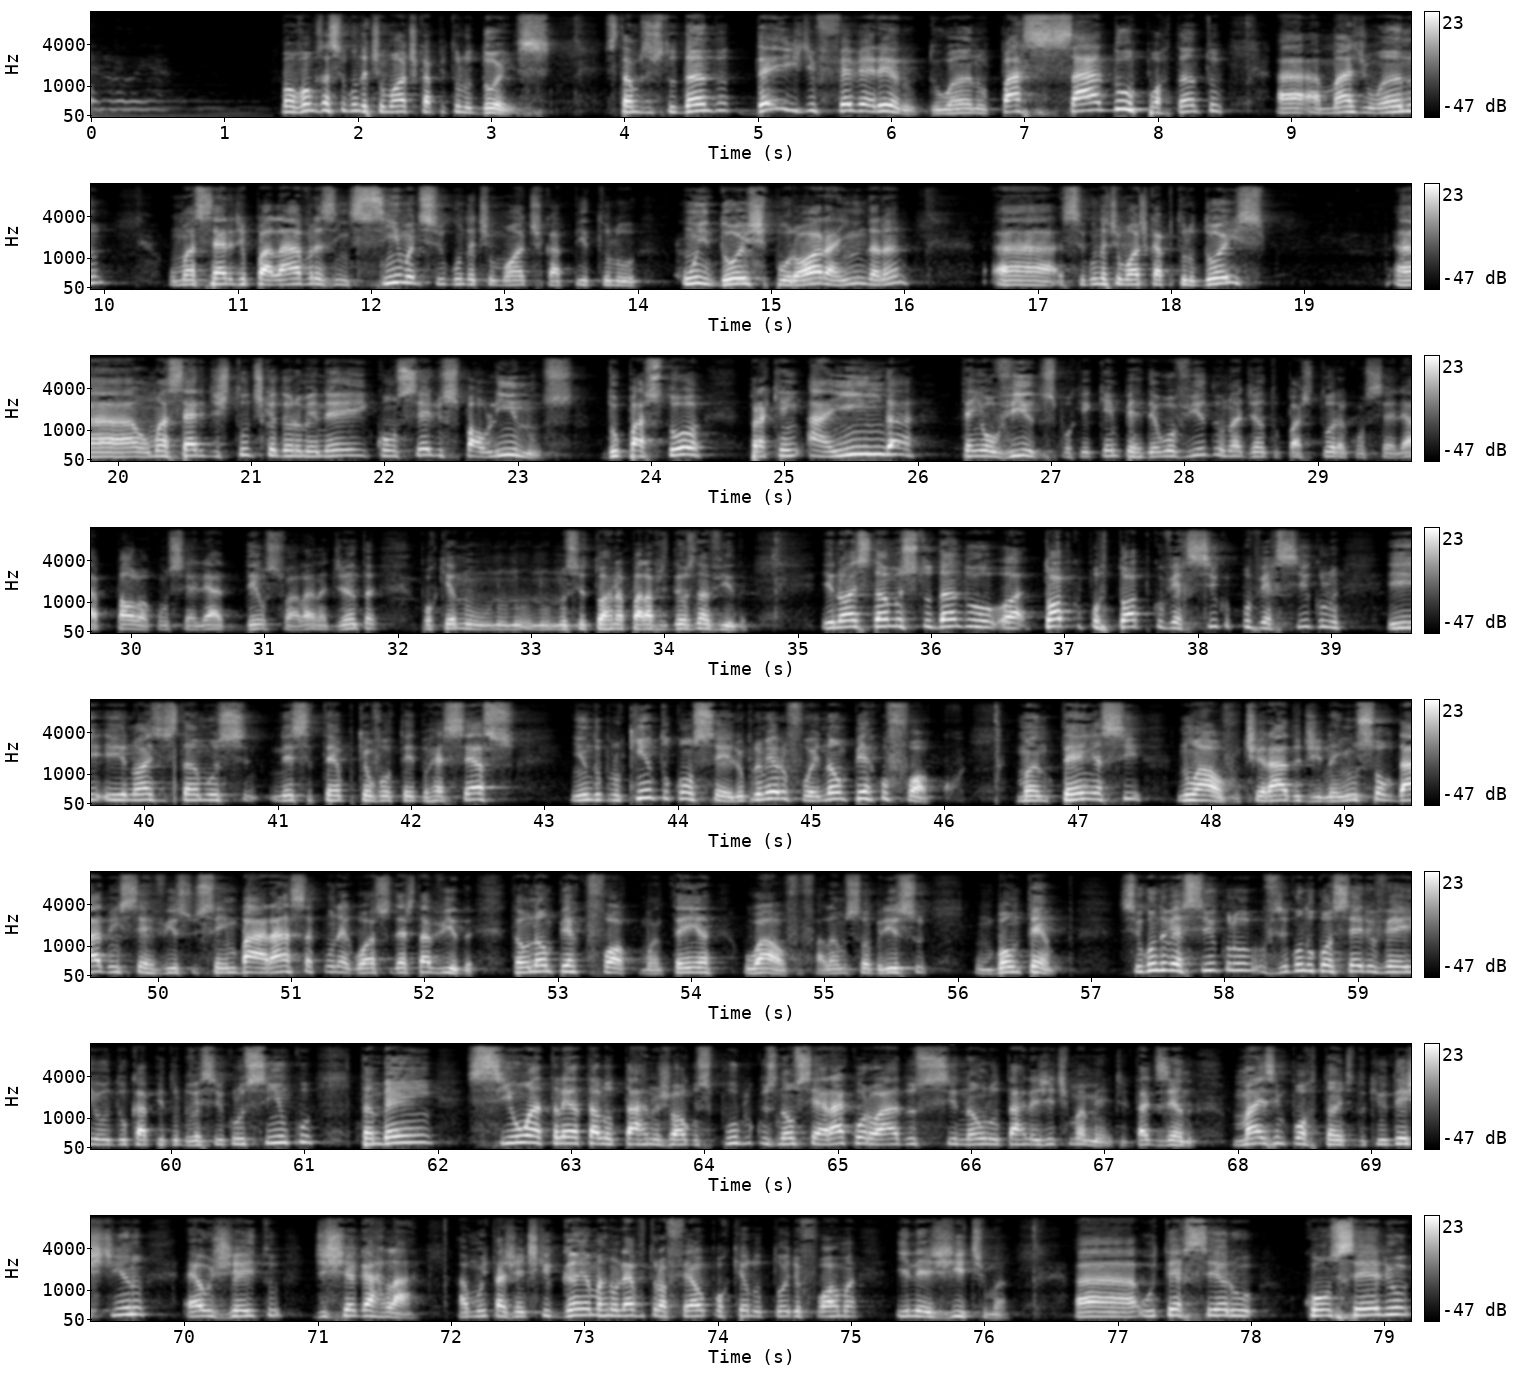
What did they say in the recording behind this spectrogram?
aleluia. Bom, vamos a 2 Timóteo capítulo 2. Estamos estudando desde fevereiro do ano passado, portanto, há, mais de um ano, uma série de palavras em cima de 2 Timóteo capítulo 1 e 2 por hora ainda, né? Ah, 2 Timóteo capítulo 2, ah, uma série de estudos que eu denominei Conselhos Paulinos, do pastor para quem ainda tem ouvidos, porque quem perdeu o ouvido, não adianta o pastor aconselhar, Paulo aconselhar, Deus falar, não adianta, porque não, não, não, não se torna a palavra de Deus na vida. E nós estamos estudando tópico por tópico, versículo por versículo, e, e nós estamos, nesse tempo que eu voltei do recesso, indo para o quinto conselho. O primeiro foi: não perca o foco, mantenha-se no alvo, tirado de nenhum soldado em serviço se embaraça com o negócio desta vida. Então não perca o foco, mantenha o alvo. Falamos sobre isso um bom tempo. Segundo versículo, segundo conselho veio do capítulo do versículo 5. Também, se um atleta lutar nos jogos públicos, não será coroado se não lutar legitimamente. Ele está dizendo, mais importante do que o destino é o jeito de chegar lá. Há muita gente que ganha, mas não leva o troféu porque lutou de forma ilegítima. Ah, o terceiro conselho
